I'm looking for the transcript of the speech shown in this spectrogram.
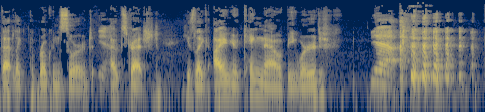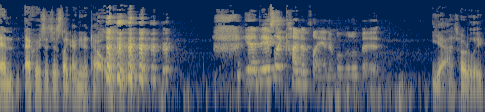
that like the broken sword Yeah. outstretched. He's like, "I am your king now, B word," yeah. and Equius is just like, "I need a towel." yeah, Dave's like kind of playing him a little bit. yeah, totally.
